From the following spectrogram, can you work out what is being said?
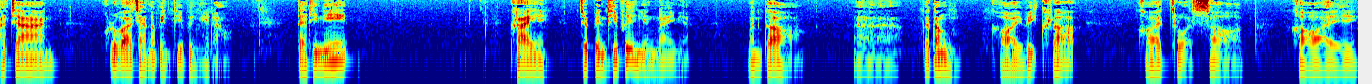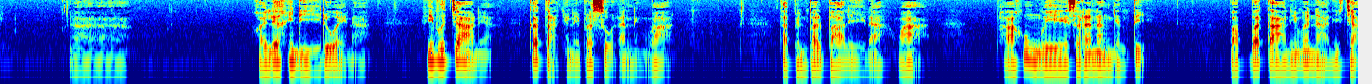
อาจารย์ ครูบาอาจารย์ก็เป็นที่พึ่งให้เรา แต่ทีนี้ ใครจะเป็นที่พึ่งอย่างไรเนี่ยมันก็ก็ต้องคอยวิเคราะห์ คอยตรวจสอบ คอยอคอยเลือกให้ดีด้วยนะพี่พุทธเจ้าเนี่ยก็ตรัสอยู่ในพระสูตรอันหนึ่งว่าแต่เป็นพระบาลีนะว่า พาหุ่งเวสรนังยันติ ปับบตานิวนานิจะ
